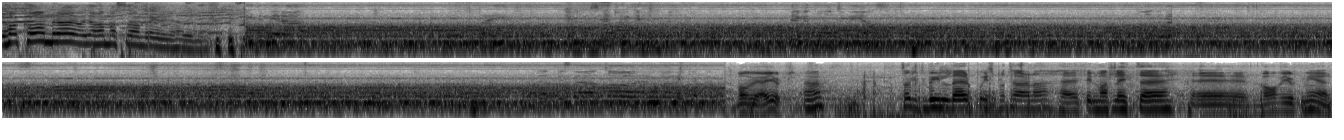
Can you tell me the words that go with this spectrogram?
Jag har kamera och jag har massa andra grejer här inne. Lite mera... jag har gjort. Ja. Tagit lite bilder på inspiratörerna, eh, filmat lite. Eh, vad har vi gjort mer?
